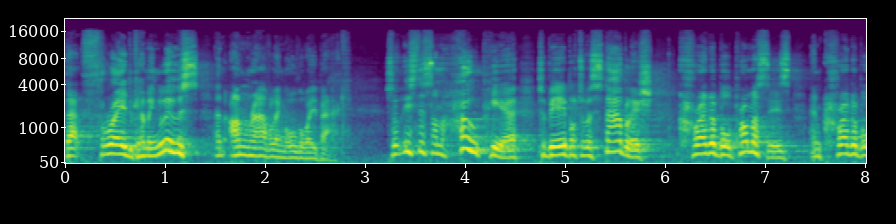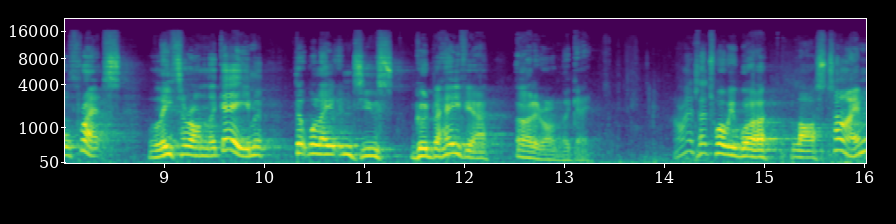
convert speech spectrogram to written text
that thread coming loose and unraveling all the way back. So at least there's some hope here to be able to establish credible promises and credible threats later on in the game that will induce good behavior earlier on in the game. All right, so that's where we were last time.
